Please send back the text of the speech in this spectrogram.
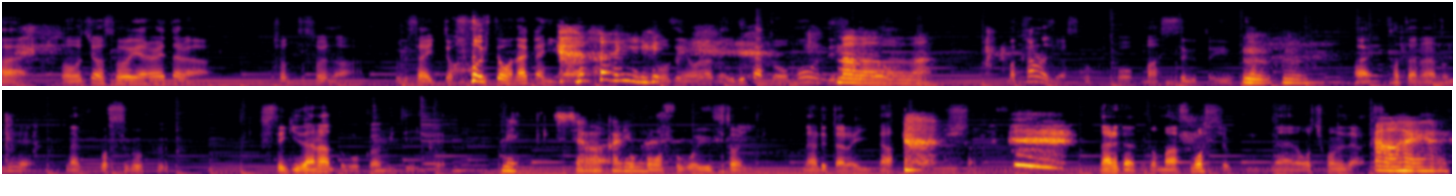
はいまあ、もちろんそうやられたら、ちょっとそういうのはうるさいって思う人も中にはは い当然世の中いるかと思うんですけど、まあまあまあまあ。まあ彼女はすごくこうまっすぐというか、うんうん。はい、方なので、なんかこうすごく素敵だなと僕は見ていて、めっちゃわかります。はい僕もそういう人になれたらいいなと思いました。なれたらとか、まあ、もしあの落ち込んでたらね、あ、はいはい。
